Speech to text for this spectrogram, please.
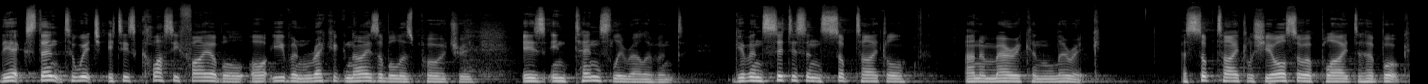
the extent to which it is classifiable or even recognizable as poetry is intensely relevant, given Citizen's subtitle, An American Lyric, a subtitle she also applied to her book,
